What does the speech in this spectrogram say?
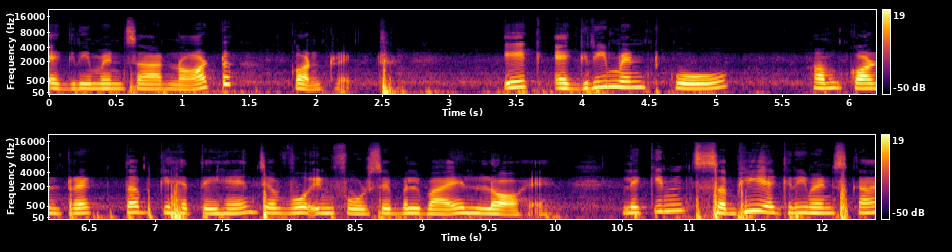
agreements are not contract एक एग्रीमेंट को हम कॉन्ट्रैक्ट तब कहते हैं जब वो इन्फोर्सेबल बाय लॉ है। लेकिन सभी एग्रीमेंट्स का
